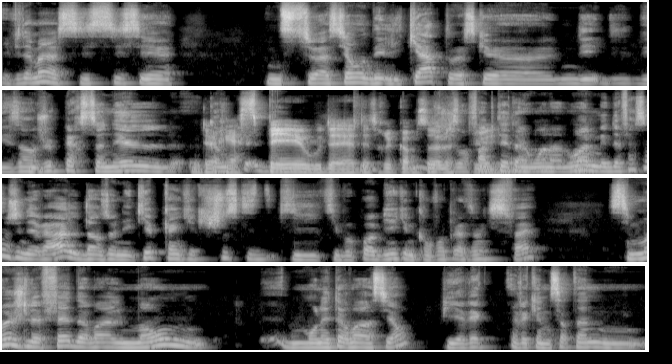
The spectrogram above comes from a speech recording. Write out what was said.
évidemment, si, si c'est une situation délicate, ou est-ce que des, des- enjeux personnels De comme- respect ou de, de trucs comme ça. je vais faire peut-être un one-on-one, Ouais. mais de façon générale, dans une équipe, quand il y a quelque chose qui, qui, qui va pas bien, qu'il y a une confrontation qui se fait, si moi je le fais devant le monde, mon intervention, puis avec, avec une certaine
